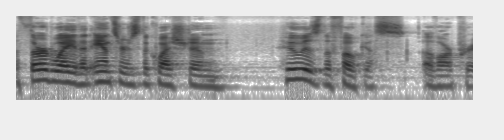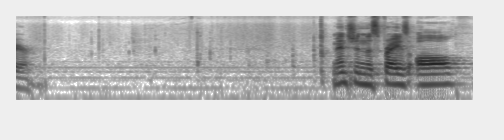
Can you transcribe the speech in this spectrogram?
A third way that answers the question, Who is the focus of our prayer? Mention this phrase all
